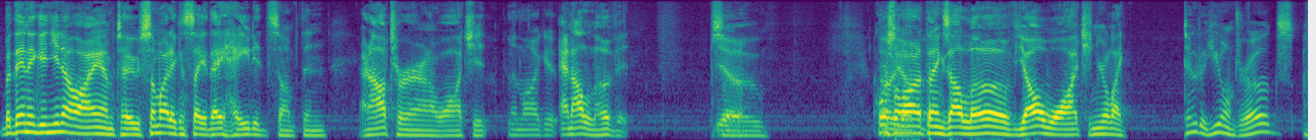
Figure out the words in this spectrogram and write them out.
But then again, you know I am too. Somebody can say they hated something and I'll turn around and watch it And like it, and I love it. So, of course, Oh, a lot of things I love, y'all watch and you're like, dude, are you on drugs? I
